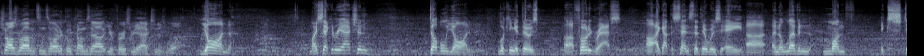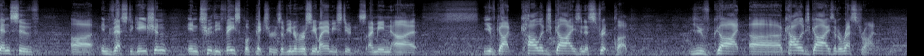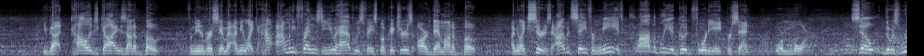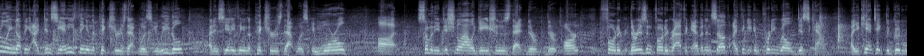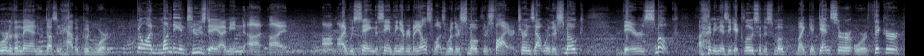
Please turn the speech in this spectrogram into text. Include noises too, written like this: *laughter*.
Charles Robinson's article comes out, your first reaction is what? Yawn. My second reaction, double yawn. Looking at those uh, photographs, uh, I got the sense that there was a uh, an 11 month extensive uh, investigation into the Facebook pictures of University of Miami students. I mean, uh, you've got college guys in a strip club. You've got uh, college guys at a restaurant. You've got college guys on a boat from the University of I mean, like, how, how many friends do you have whose Facebook pictures are them on a boat? I mean, like, seriously, I would say for me, it's probably a good 48% or more. So there was really nothing, I didn't see anything in the pictures that was illegal. I didn't see anything in the pictures that was immoral. Uh, some of the additional allegations that there, there aren't photo, there isn't photographic evidence of, I think you can pretty well discount. Uh, you can't take the good word of a man who doesn't have a good word. Well, on Monday and Tuesday, I mean, uh, I was saying the same thing everybody else was. Where there's smoke, there's fire. It turns out where there's smoke, there's smoke. *laughs* I mean, as you get closer, the smoke might get denser or thicker,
